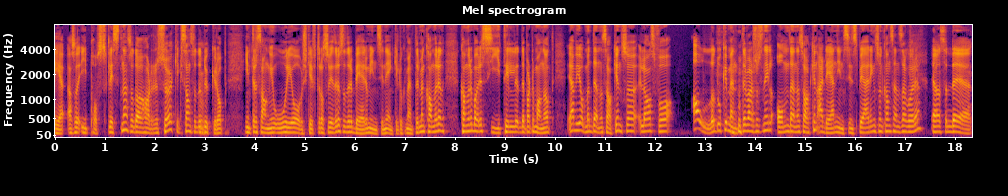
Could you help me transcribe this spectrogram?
e, altså i postlistene. så Da har dere søk, ikke sant? så det mm. dukker opp interessante ord i overskrifter osv. Så, videre, så dere ber om innsyn i enkeltdokumenter. Men kan dere, kan dere bare si til departementet at ja, vi jobber med denne saken, så la oss få alle dokumenter, vær så snill, om denne saken. Er det en innsynsbegjæring som kan sendes av gårde? Ja, altså det,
